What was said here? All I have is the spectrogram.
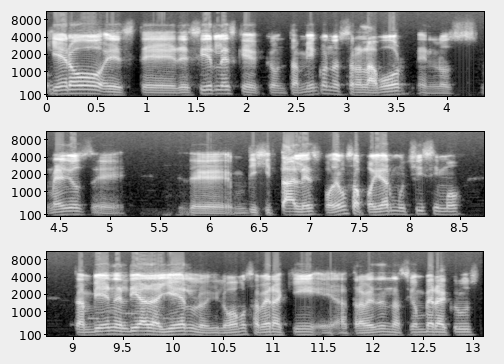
quiero este, decirles que con, también con nuestra labor en los medios de, de digitales podemos apoyar muchísimo. También el día de ayer, y lo vamos a ver aquí eh, a través de Nación Veracruz,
